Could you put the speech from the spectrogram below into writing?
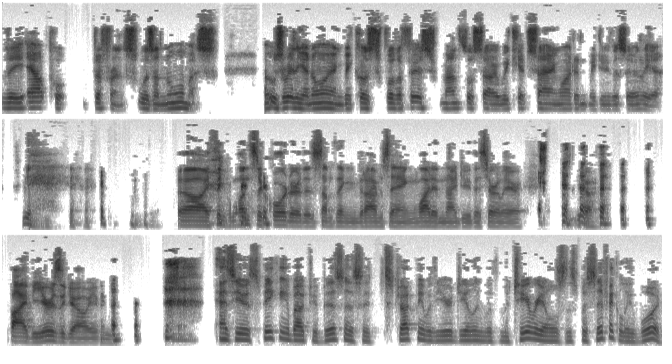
the output difference was enormous. It was really annoying because for the first month or so, we kept saying, why didn't we do this earlier? Yeah. oh, I think once a quarter, there's something that I'm saying, why didn't I do this earlier? You know, five years ago, even. As you're speaking about your business, it struck me with you're dealing with materials and specifically wood.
